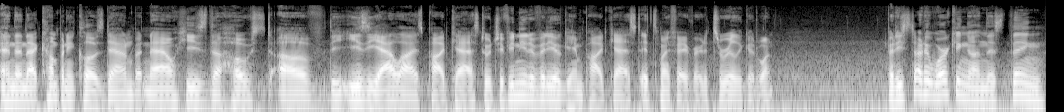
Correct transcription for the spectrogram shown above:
And then that company closed down, but now he's the host of the Easy Allies podcast, which, if you need a video game podcast, it's my favorite. It's a really good one. But he started working on this thing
